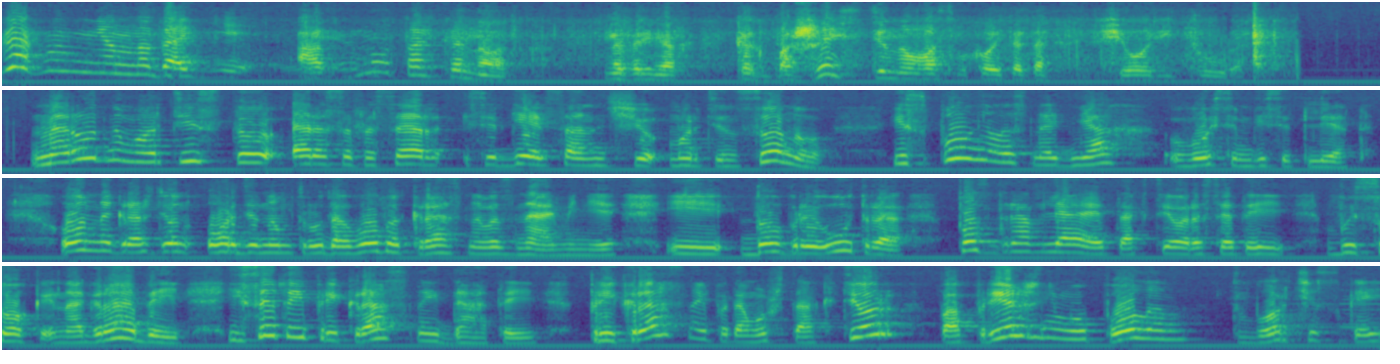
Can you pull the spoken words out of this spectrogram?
как вы мне надоели. Одну только нотку. Например, как божественно у вас выходит эта фиоритура. Народному артисту РСФСР Сергею Александровичу Мартинсону Исполнилось на днях 80 лет. Он награжден орденом Трудового Красного Знамени. И «Доброе утро» поздравляет актера с этой высокой наградой и с этой прекрасной датой. Прекрасной, потому что актер по-прежнему полон творческой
